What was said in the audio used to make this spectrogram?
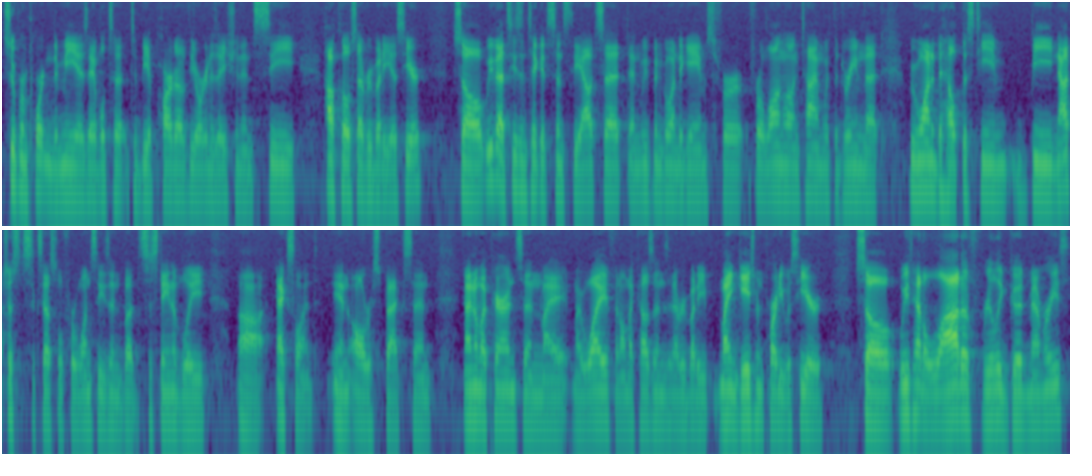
super important to me, is able to, to be a part of the organization and see how close everybody is here. So we've had season tickets since the outset, and we've been going to games for, for a long, long time with the dream that we wanted to help this team be not just successful for one season, but sustainably uh, excellent in all respects. And I know my parents and my, my wife and all my cousins and everybody, my engagement party was here. So we've had a lot of really good memories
